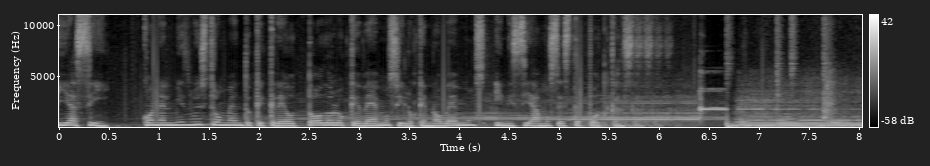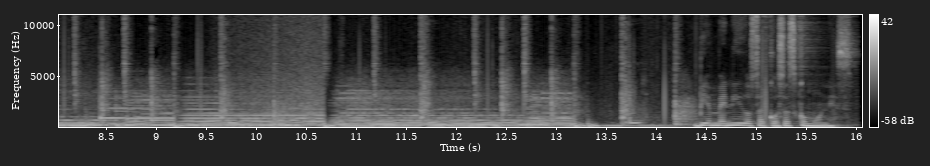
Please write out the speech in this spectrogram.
Y así, con el mismo instrumento que creó todo lo que vemos y lo que no vemos, iniciamos este podcast. Bienvenidos a Cosas Comunes.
